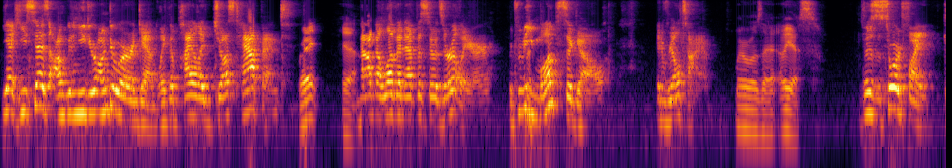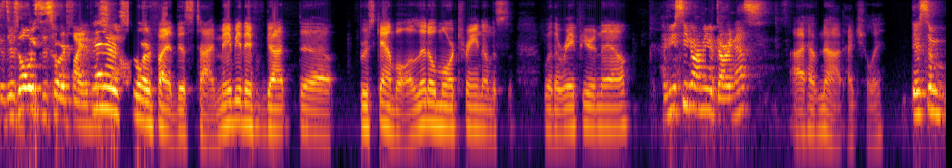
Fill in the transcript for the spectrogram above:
Yeah, he says, I'm going to need your underwear again, like the pilot just happened, Right? Yeah. Not 11 episodes earlier, which would be months ago in real time. Where was I? Oh, yes. There's a sword fight, because there's always a sword fight in this show. a sword fight this time. Maybe they've got uh, Bruce Campbell a little more trained on this with a rapier now. Have you seen Army of Darkness? I have not actually. There's some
